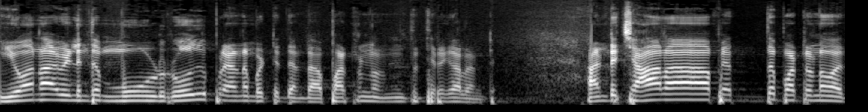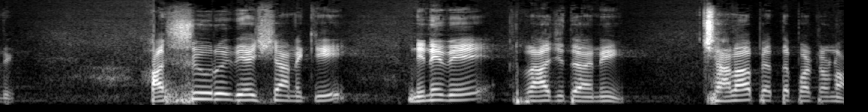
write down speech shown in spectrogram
యోనా వెళ్ళింత మూడు రోజులు ప్రయాణం పట్టిద్దంట ఆ పట్టణం అంతా తిరగాలంటే. అంటే చాలా పెద్ద పట్టణం అది. అషూరు దేశానికి నినవే రాజధాని. చాలా పెద్ద పట్టణం.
